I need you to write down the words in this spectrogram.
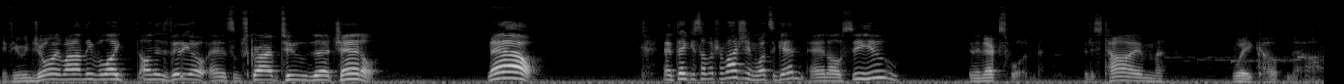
If you enjoyed, why not leave a like on this video and subscribe to the channel. Now! And thank you so much for watching once again, and I'll see you in the next one. It is time. Wake up now.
